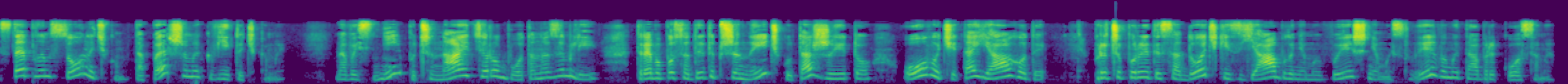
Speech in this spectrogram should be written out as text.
із теплим сонечком та першими квіточками. Навесні починається робота на землі. Треба посадити пшеничку та жито, овочі та ягоди, причепурити садочки з яблунями, вишнями, сливами та абрикосами.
